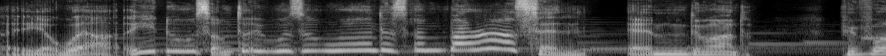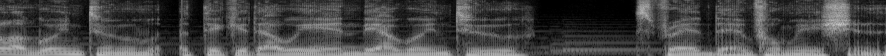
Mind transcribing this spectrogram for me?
uh, yeah, well, you know, sometimes the world is embarrassing. And what? People are going to take it away and they are going to spread the information?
